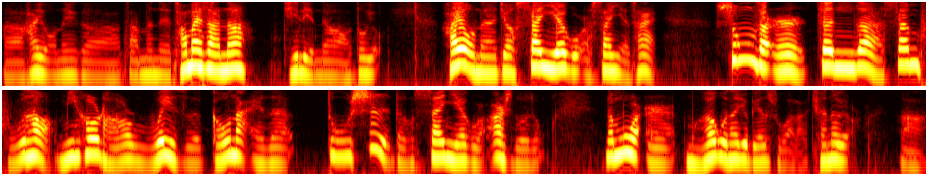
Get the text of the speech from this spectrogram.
啊，还有那个咱们的长白山呢，吉林的啊都有。还有呢，叫山野果、山野菜、松子儿、榛子、山葡萄、猕猴桃、五味子、狗奶子、都市等山野果二十多种。那木耳、蘑菇那就别说了，全都有啊。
